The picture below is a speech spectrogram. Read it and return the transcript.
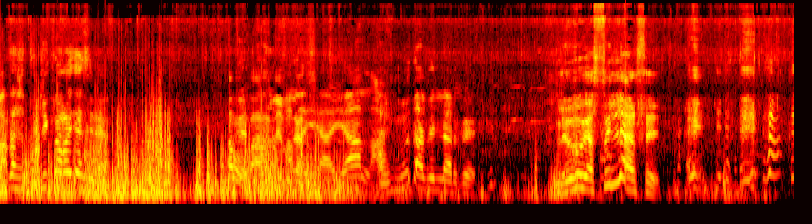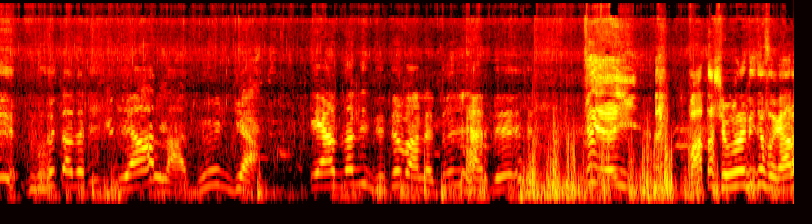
বাতাস ঠিক করা যাচ্ছে না। লেবু গাছ। লেবু গাছ তুললে আছে? বাতাস উড়ে নিতেছে আর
